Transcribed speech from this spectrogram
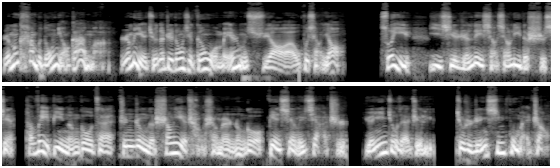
人们看不懂你要干嘛，人们也觉得这东西跟我没什么需要啊，我不想要。所以一些人类想象力的实现，它未必能够在真正的商业场上面能够变现为价值。原因就在这里，就是人心不买账。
